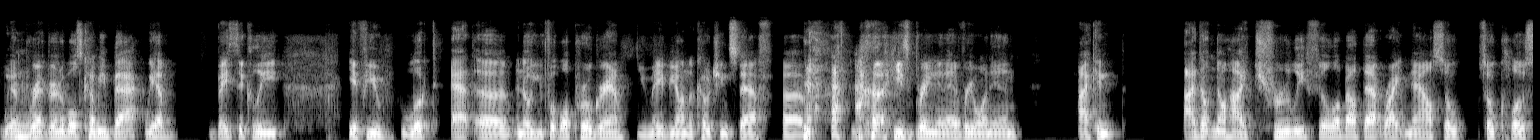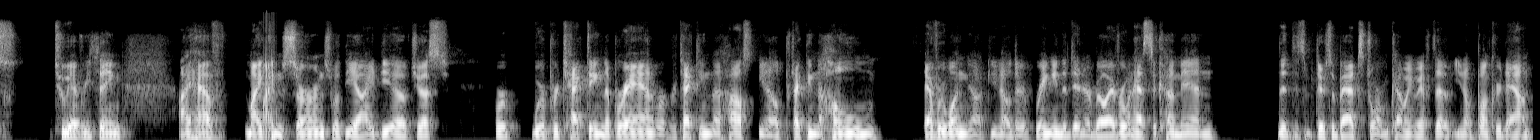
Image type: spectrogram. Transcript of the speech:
We have Mhm. Brent Venables coming back. We have basically, if you've looked at uh, an OU football program, you may be on the coaching staff. Um, he's bringing everyone in. I can, I don't know how I truly feel about that right now. So so close to everything. I have my concerns with the idea of just we're we're protecting the brand, we're protecting the house, you know, protecting the home. Everyone, uh, you know, they're ringing the dinner bell. Everyone has to come in. There's- There's a bad storm coming. We have to, you know, bunker down.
